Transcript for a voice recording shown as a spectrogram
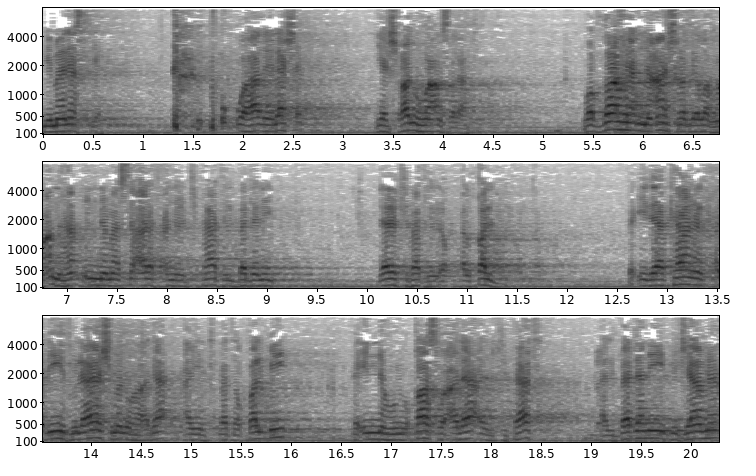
لما نسيه وهذا لا شك يشغله عن صلاته. والظاهر أن عائشة رضي الله عنها إنما سألت عن الالتفات البدني لا الالتفات القلب فإذا كان الحديث لا يشمل هذا أي الالتفات القلبي فإنه يقاس على الالتفات البدني بجامع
